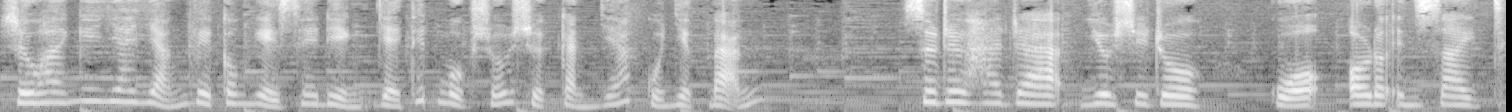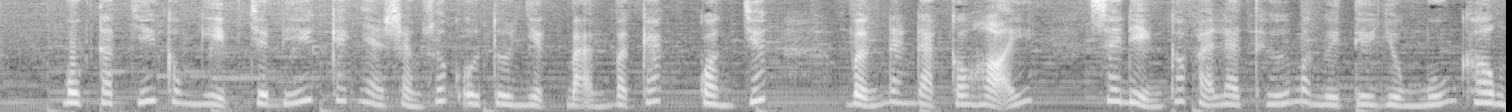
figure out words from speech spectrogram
Sự hoài nghi gia dẳng về công nghệ xe điện giải thích một số sự cảnh giác của Nhật Bản. Tsuruhara Yoshiro của Auto Insight, một tạp chí công nghiệp cho biết các nhà sản xuất ô tô Nhật Bản và các quan chức vẫn đang đặt câu hỏi xe điện có phải là thứ mà người tiêu dùng muốn không?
